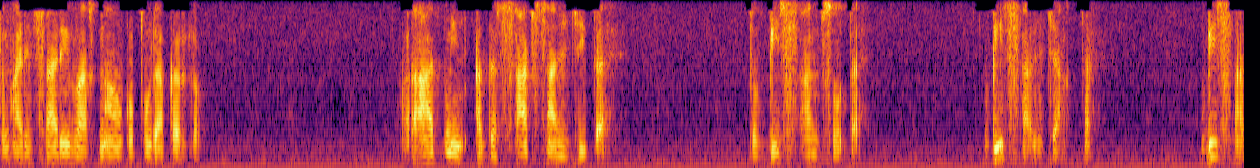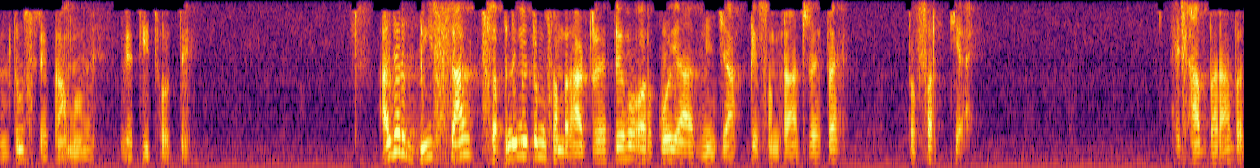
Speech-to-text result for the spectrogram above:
तुम्हारी सारी वासनाओं को पूरा कर लो। और आदमी अगर साठ साल जीता है तो बीस साल सोता है, बीस साल जागता है, बीस साल दूसरे कामों में व्यतीत होते हैं। अगर 20 साल सपने में तुम सम्राट रहते हो और कोई आदमी जाग के सम्राट रहता है तो फ़र्क क्या है? हिसाब बराबर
